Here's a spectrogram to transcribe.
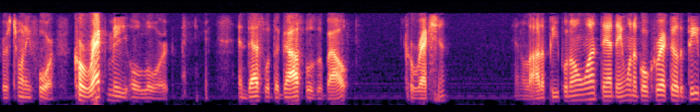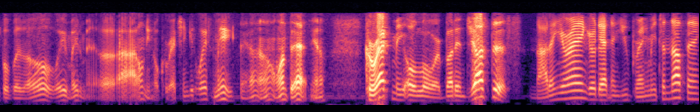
Verse 24 Correct me, O Lord. and that's what the gospel is about correction. And a lot of people don't want that. They want to go correct other people, but oh, wait, wait a minute. Uh, I don't need no correction. Get away from me. I don't want that, you know. Correct me, O Lord, but in justice, not in your anger, that you bring me to nothing.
